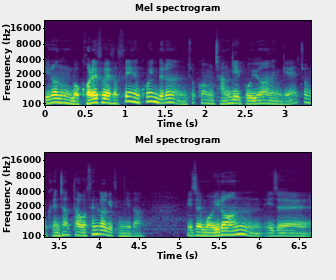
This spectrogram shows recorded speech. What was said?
이런 뭐 거래소에서 쓰이는 코인들은 조금 장기 보유하는 게 좀 괜찮다고 생각이 듭니다. 이제 뭐 이런 이제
